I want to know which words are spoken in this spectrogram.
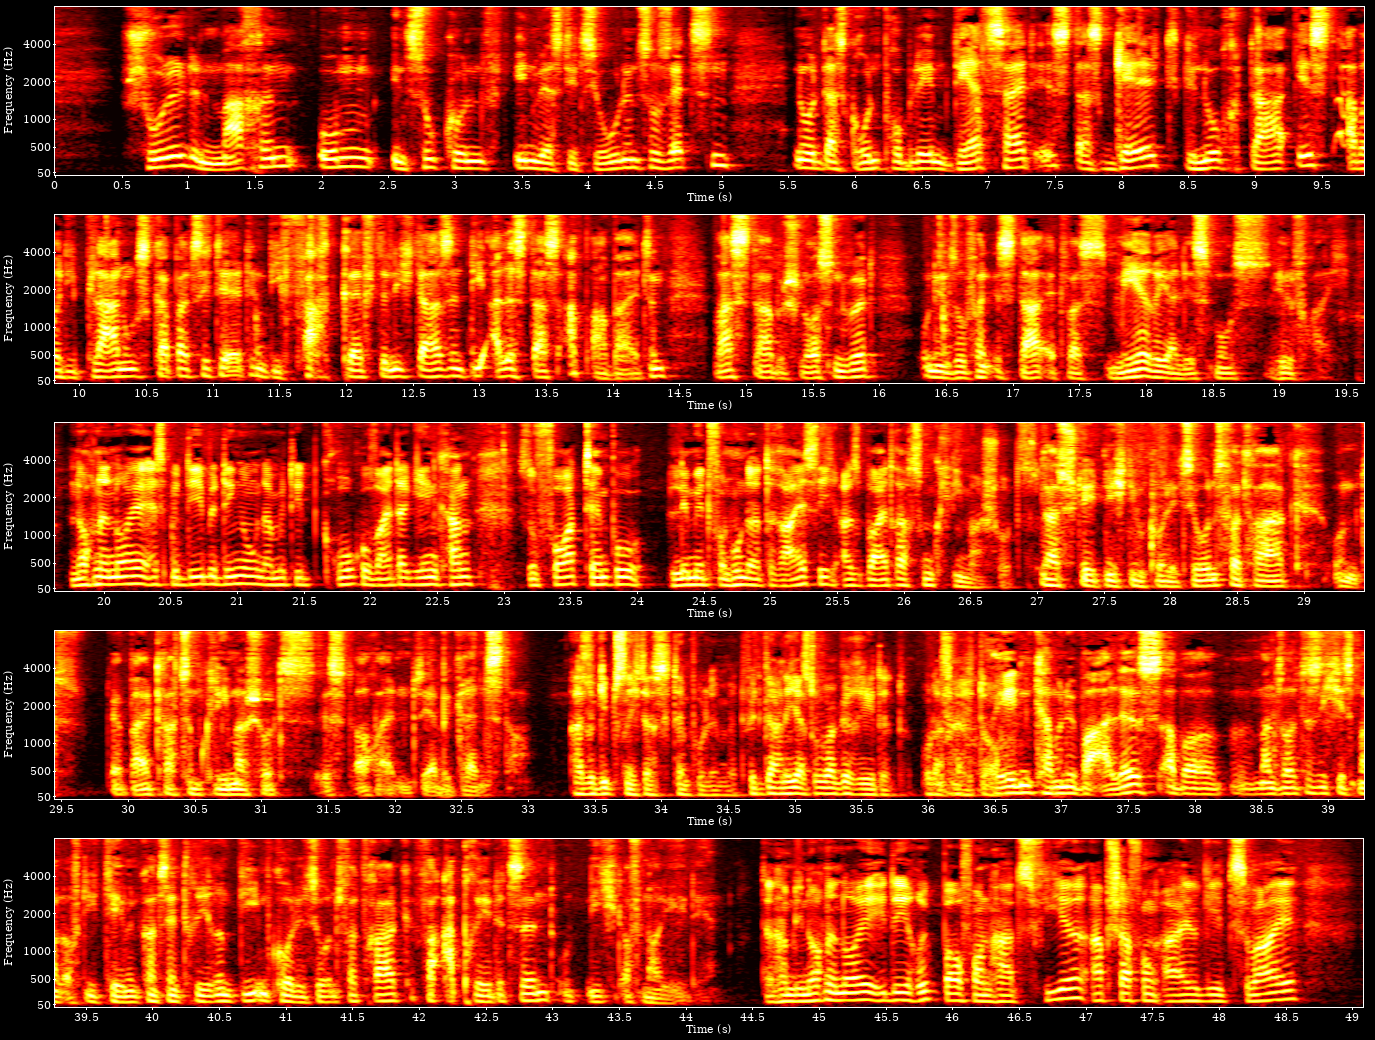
Schulden machen, um in Zukunft Investitionen zu setzen. Nur das Grundproblem derzeit ist, dass Geld genug da ist, aber die Planungskapazitäten, die Fachkräfte nicht da sind, die alles das abarbeiten, was da beschlossen wird. Und insofern ist da etwas mehr Realismus hilfreich. Noch eine neue SPD-Bedingung, damit die GroKo weitergehen kann. Sofort Tempolimit von 130 als Beitrag zum Klimaschutz. Das steht nicht im Koalitionsvertrag und der Beitrag zum Klimaschutz ist auch ein sehr begrenzter. Also gibt's nicht das Tempolimit, wird gar nicht erst drüber geredet oder vielleicht doch. Reden kann man über alles, aber man sollte sich jetzt mal auf die Themen konzentrieren, die im Koalitionsvertrag verabredet sind und nicht auf neue Ideen. Dann haben die noch eine neue Idee, Rückbau von Hartz IV, Abschaffung ALG II,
